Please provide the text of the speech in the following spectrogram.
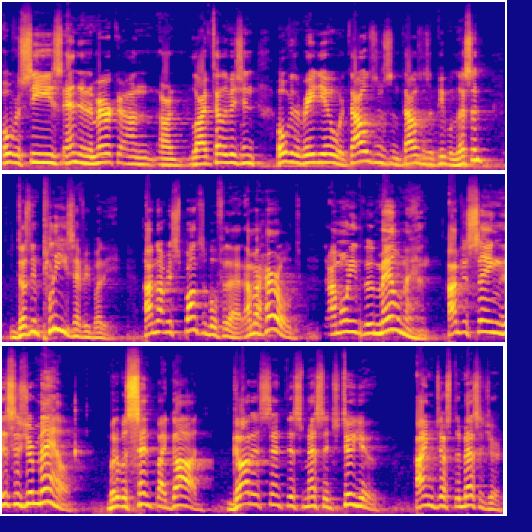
overseas, and in America on our live television, over the radio, where thousands and thousands of people listen, it doesn't please everybody. I'm not responsible for that. I'm a herald. I'm only the mailman. I'm just saying this is your mail. But it was sent by God. God has sent this message to you. I'm just the messenger.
